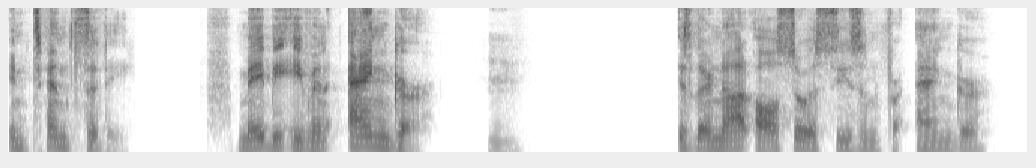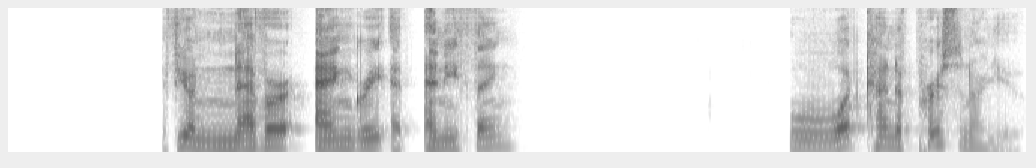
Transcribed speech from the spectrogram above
intensity, maybe even anger. Hmm. Is there not also a season for anger? If you're never angry at anything, what kind of person are you?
